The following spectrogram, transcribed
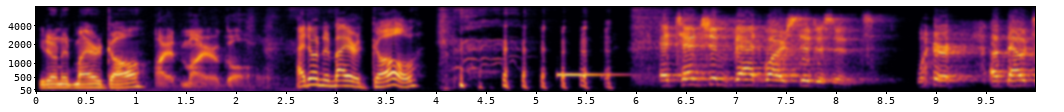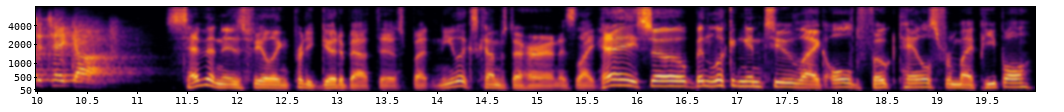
You don't admire Gaul? I admire Gaul. I don't admire Gull. Attention, Vaadwaur citizens. We're about to take off. Seven is feeling pretty good about this, but Neelix comes to her and is like, "Hey, so been looking into like old folk tales from my people,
